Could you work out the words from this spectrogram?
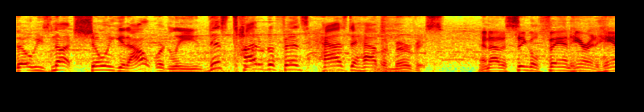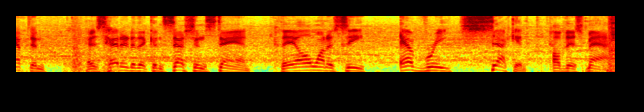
Though he's not showing it outwardly, this title defense has to have him nervous. And not a single fan here in Hampton has headed to the concession stand. They all want to see every second of this match.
